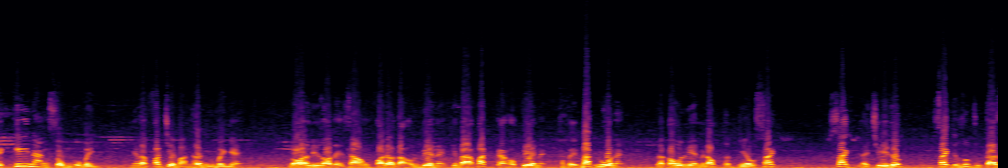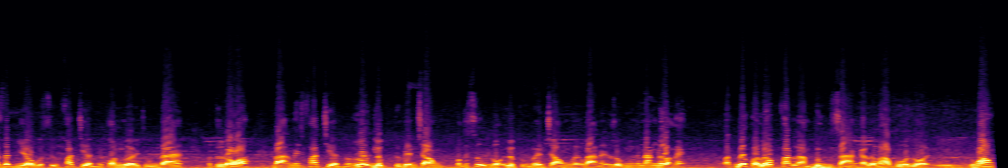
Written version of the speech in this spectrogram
cái kỹ năng sống của mình như là phát triển bản thân của mình ấy. Đó là lý do tại sao khóa đào tạo huấn luyện viên ấy khi bà bắt các học viên ấy không phải bắt luôn ấy là các huấn luyện viên phải đọc thật nhiều sách. Sách là tri thức sách giúp chúng ta rất nhiều cái sự phát triển của con người chúng ta. Và từ đó bạn mới phát triển nó nội lực từ bên trong. Và cái sự nội lực của bên trong các bạn ấy giống như cái năng lượng ấy bạn bước vào lớp phát làm bừng sáng cả lớp học luôn rồi, đúng không?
